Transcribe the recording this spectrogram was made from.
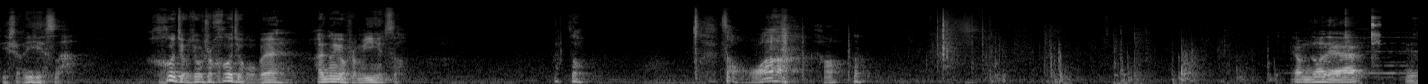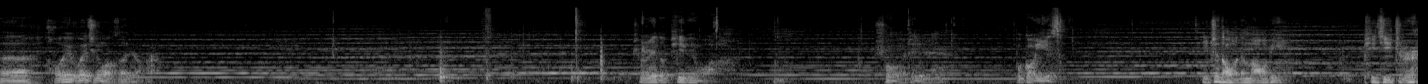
你什么意思啊？喝酒就是喝酒呗，还能有什么意思？走，走啊！好。这么多年，你可头一回请我喝酒啊？陈瑞都批评我了，说我这人不够意思。你知道我的毛病，脾气直，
